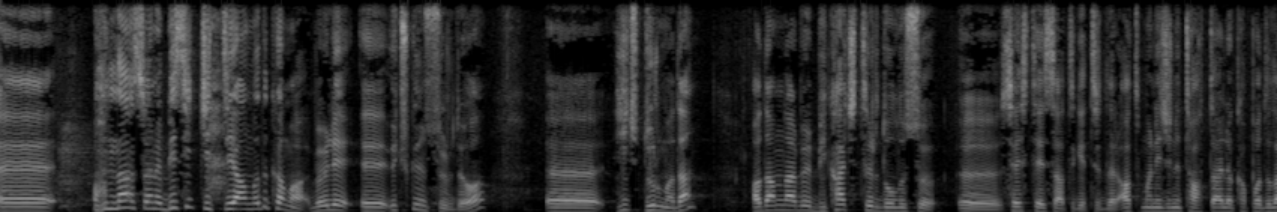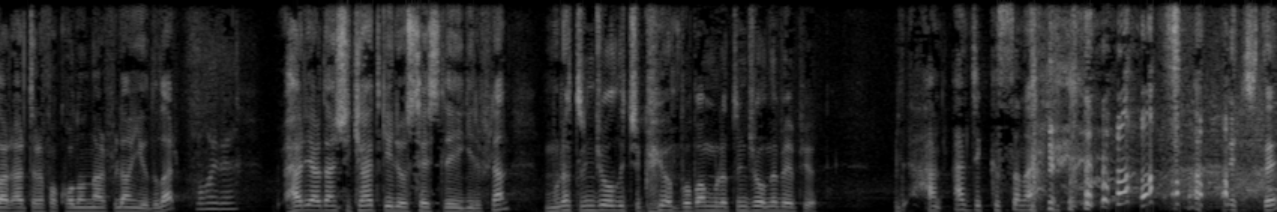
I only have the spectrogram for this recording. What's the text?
Ee, ondan sonra biz hiç ciddiye almadık ama böyle e, üç gün sürdü o. Ee, hiç durmadan adamlar böyle birkaç tır dolusu e, ses tesisatı getirdiler. At manecini tahtayla kapadılar. Her tarafa kolonlar falan yığdılar. Vay be. Her yerden şikayet geliyor sesle ilgili falan. Murat Uncuoğlu çıkıyor. Babam Murat Uncuoğlu'na böyle yapıyor. Han, azıcık kıssana. Saat beşte.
